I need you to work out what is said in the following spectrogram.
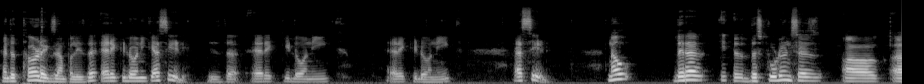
And the third example is the arachidonic acid, is the arachidonic, arachidonic acid. Now, there are the students has uh, a,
